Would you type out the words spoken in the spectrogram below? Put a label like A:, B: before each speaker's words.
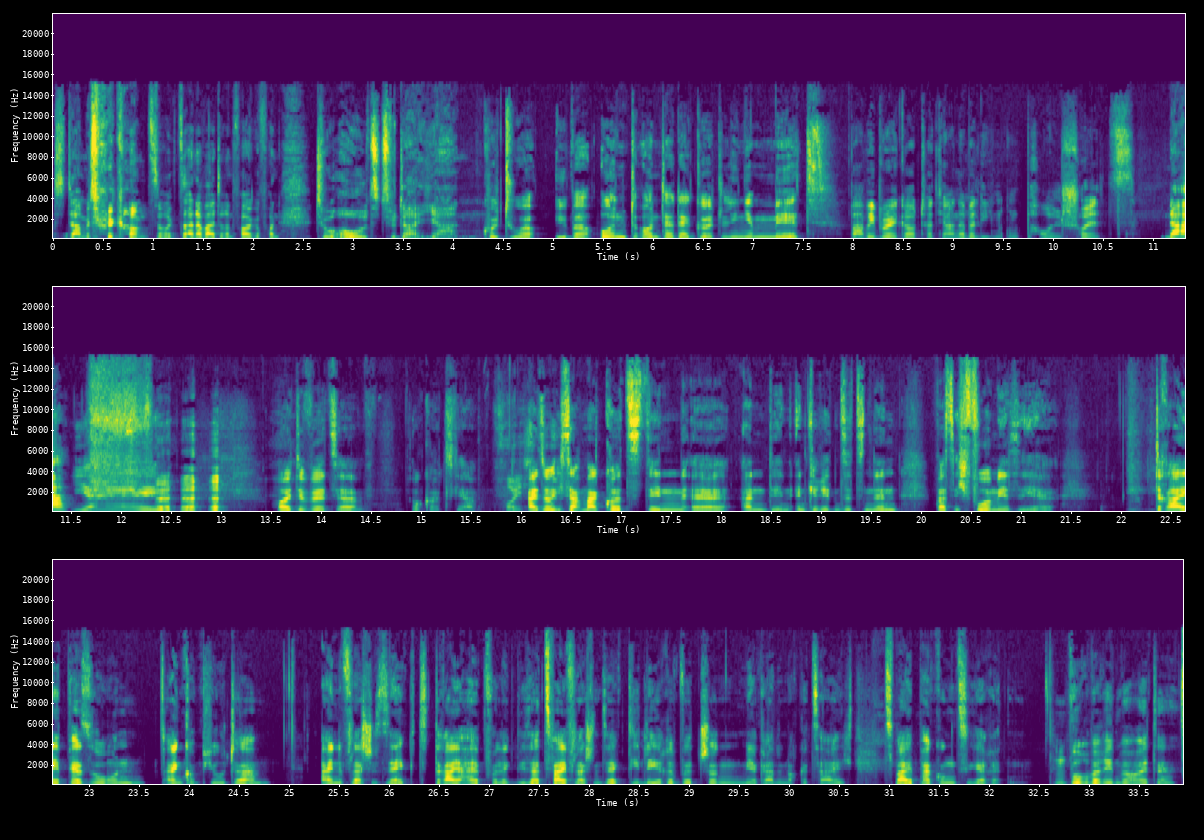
A: Und damit willkommen zurück zu einer weiteren Folge von Too Old to Die Young.
B: Kultur über und unter der Gürtellinie mit
C: Barbie Breakout, Tatjana Berlin und Paul Scholz.
A: Na?
B: Yay! Heute wird's ja, oh Gott, ja.
C: Feucht.
B: Also ich sag mal kurz den äh, an den Endgeräten sitzenden, was ich vor mir sehe. Drei Personen, ein Computer, eine Flasche Sekt, drei halbvolle Gläser, zwei Flaschen Sekt, die leere wird schon mir gerade noch gezeigt, zwei Packungen Zigaretten. Worüber reden wir heute?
